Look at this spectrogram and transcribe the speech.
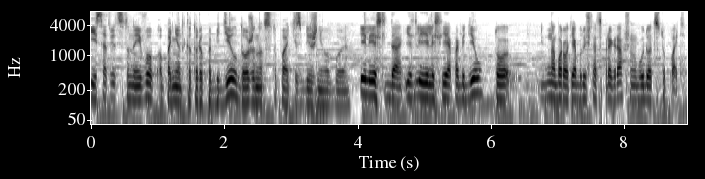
И, соответственно, его оппонент, который победил, должен отступать из ближнего боя. Или если да, если, если я победил, то наоборот, я буду считаться проигравшим и буду отступать.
